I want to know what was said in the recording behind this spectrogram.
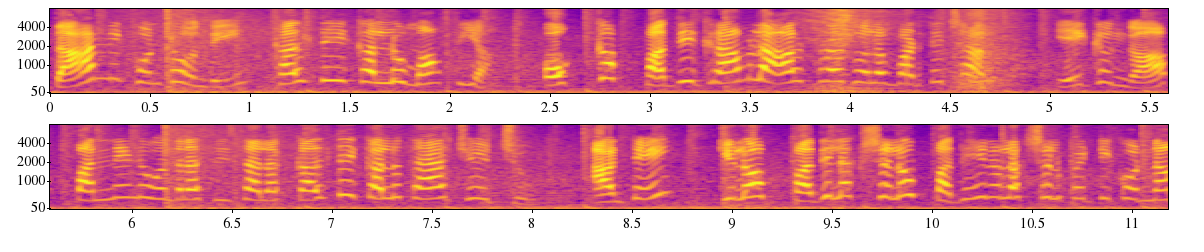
దాన్ని కొంటోంది కల్తీ కళ్ళు మాఫియా. ఒక్క పది గ్రాముల ఆల్ఫ్రాజోలం పడితే చాలు. ఏకంగా పన్నెండు వందల సీసాల కల్తీ కళ్ళు తయారు చేయొచ్చు. అంటే కిలో పది లక్షలు పదిహేను లక్షలు పెట్టి కొన్నా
